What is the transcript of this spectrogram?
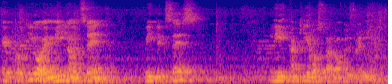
che il cortio è 1900 quindi XS lì a chi Chiro sta Nobel premio?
